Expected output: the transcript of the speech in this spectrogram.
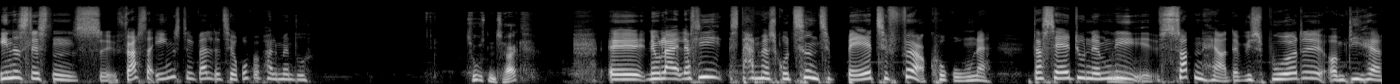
enhedslistens øh, første og eneste valgte til Europaparlamentet. Tusind tak. Øh, Nicolaj, lad os lige starte med at skrue tiden tilbage til før corona. Der sagde du nemlig mm. sådan her, da vi spurgte, om de her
